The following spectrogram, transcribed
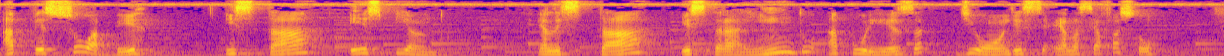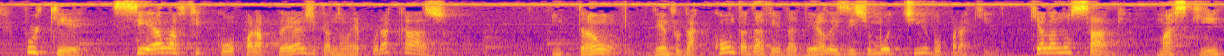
a pessoa B está espiando, ela está extraindo a pureza de onde ela se afastou. Porque se ela ficou paraplégica, não é por acaso. Então, dentro da conta da vida dela, existe um motivo para aquilo, que ela não sabe, mas que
